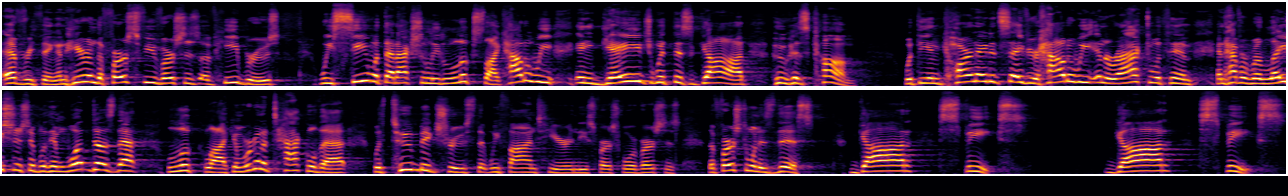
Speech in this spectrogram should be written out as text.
everything. And here in the first few verses of Hebrews, we see what that actually looks like. How do we engage with this God who has come? With the incarnated Savior, how do we interact with Him and have a relationship with Him? What does that look like? And we're going to tackle that with two big truths that we find here in these first four verses. The first one is this God speaks. God speaks.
